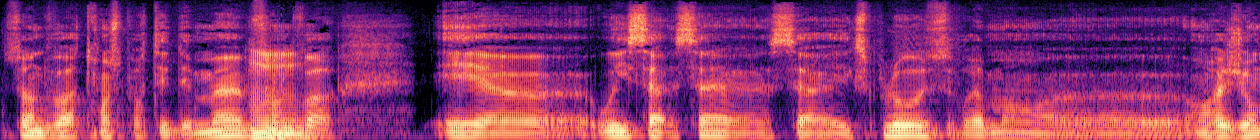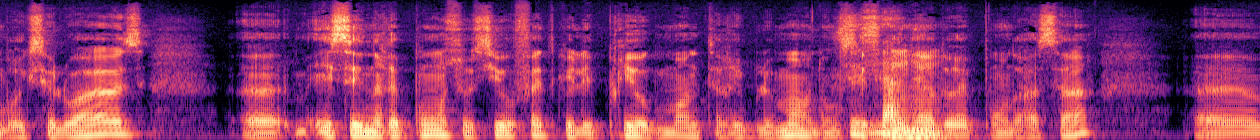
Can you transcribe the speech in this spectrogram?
sans devoir transporter des meubles, sans Mhm. devoir. Et euh, oui, ça, ça, ça explose vraiment euh, en région bruxelloise. Euh, et c'est une réponse aussi au fait que les prix augmentent terriblement. Donc C'est une manière de répondre à ça. Euh,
